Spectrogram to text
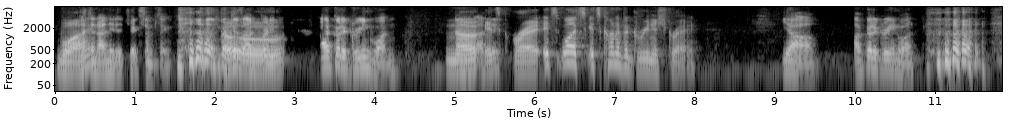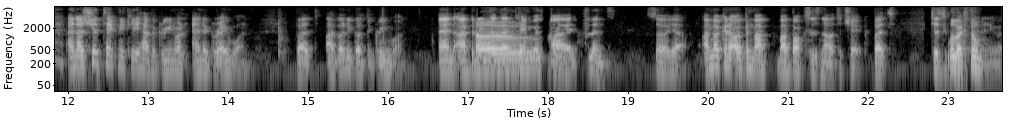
Why? Then I need to check something because I'm pretty. Oh, I've got a green one. No, it's think- grey. It's well, it's it's kind of a greenish grey. Yeah, I've got a green one, and I should technically have a green one and a gray one, but I've only got the green one, and I believe that that came with my flint. So yeah, I'm not going to open my, my boxes now to check, but just Well, look, the- anyway.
